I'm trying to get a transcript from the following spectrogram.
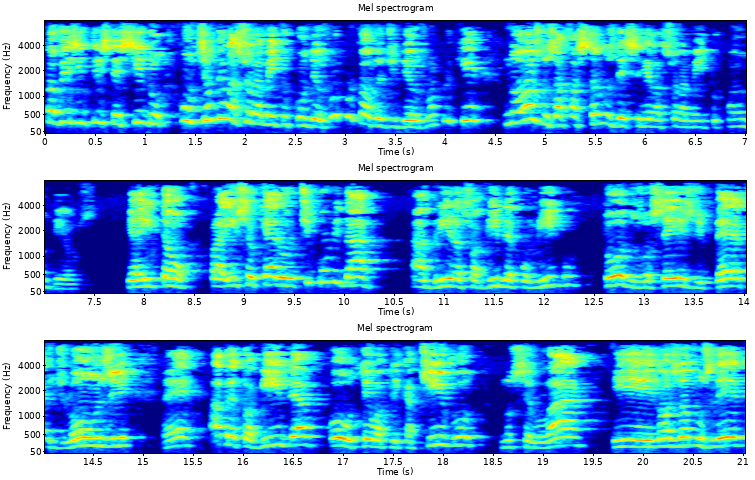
talvez entristecido com o seu relacionamento com Deus. Não por causa de Deus, mas porque nós nos afastamos desse relacionamento com Deus. E aí, então, para isso eu quero te convidar a abrir a sua Bíblia comigo, todos vocês, de perto, de longe, né? Abre a tua Bíblia ou o teu aplicativo no celular e nós vamos ler,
